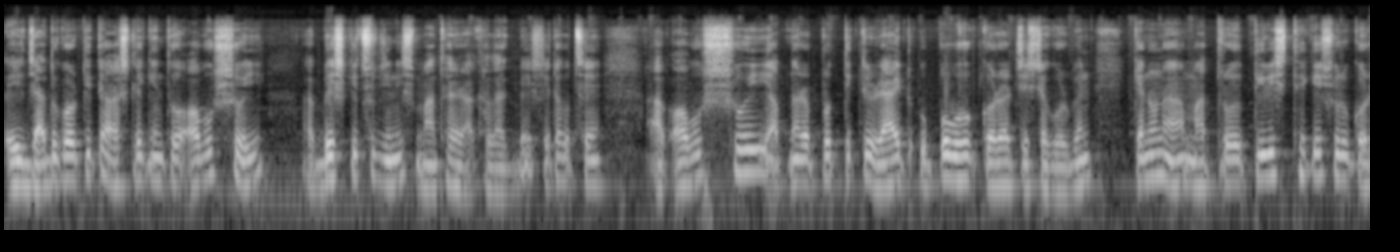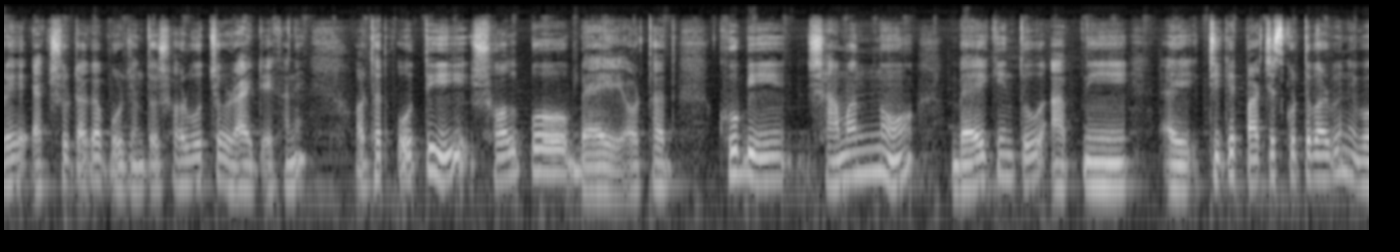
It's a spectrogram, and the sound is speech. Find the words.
এই জাদুঘরটিতে আসলে কিন্তু অবশ্যই বেশ কিছু জিনিস মাথায় রাখা লাগবে। সেটা হচ্ছে অবশ্যই আপনারা প্রত্যেকটি রাইড উপভোগ করার চেষ্টা করবেন। কেননা মাত্র তিরিশ থেকে শুরু করে একশো টাকা পর্যন্ত সর্বোচ্চ রাইড এখানে। অর্থাৎ অতি স্বল্প ব্যয়ে, অর্থাৎ খুবই সামান্য ব্যয়ে কিন্তু আপনি এই টিকিট পারচেস করতে পারবেন এবং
